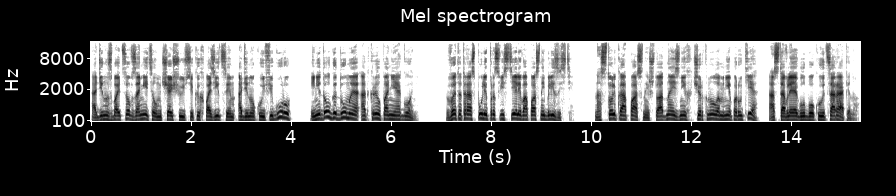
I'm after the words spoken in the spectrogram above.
один из бойцов заметил мчащуюся к их позициям одинокую фигуру и, недолго думая, открыл по ней огонь. В этот раз пули просвистели в опасной близости. Настолько опасной, что одна из них черкнула мне по руке, оставляя глубокую царапину.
